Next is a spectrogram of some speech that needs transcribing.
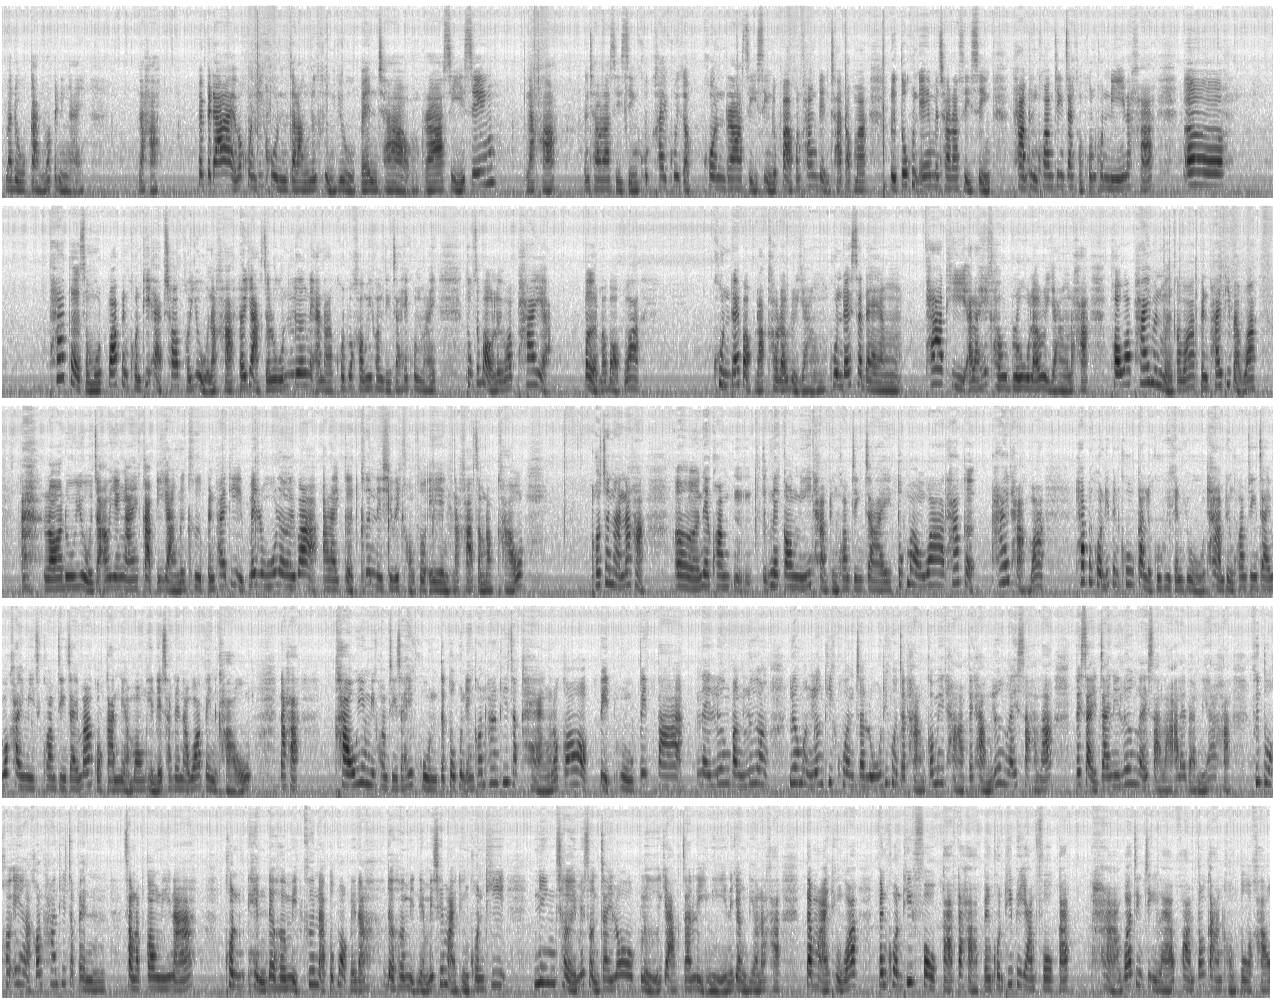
มาดูกันว่าเป็นยังไงนะคะเป็นไปได้ว่าคนที่คุณกำลังนึกถึงอยู่เป็นชาวราศีสิงห์นะคะเป็นชาวราศีสิงห์ใครคุยกับคนราศีสิงห์หรือเปล่าค่อนข้างเด่นชัดออกมา หรือตัวคุณเองเป็นชาวราศีสิงห์ถามถึงความจริงใจของคนคนนี้นะคะ เอ่อ ถ้าเกิดสมมุติว่าเป็นคนที่แอบชอบเขาอยู่นะคะแล้วอยากจะรู้เรื่องในอนาคตว่าเขามีความจริงใจให้คุณไหม ทุกจะบอกเลยว่าไพ่อะเปิดมาบอกว่า คุณได้บอกรักเขาแล้วหรือยัง คุณได้แสดงท่าทีอะไรให้เขารู้แล้วหรือยังนะคะ เพราะว่าไพ่มันเหมือนกับว่าเป็นไพ่ที่แบบว่าอะรอดูอยู่จะเอายังไงกับอีกอย่างหนึ่งคือเป็นไพ่ที่ไม่รู้เลยว่าอะไรเกิดขึ้นในชีวิตของตัวเองนะคะสำหรับเขา เพราะฉะนั้นนะคะ เอ่อในความในกองนี้ถามถึงความจริงใจ ตุ๊กมองว่าถ้าเกิดให้ถามว่า ถ้าเป็นคนที่เป็นคู่กันหรือคุยคุยกันอยู่ ถามถึงความจริงใจว่าใครมีความจริงใจมากกว่ากันเนี่ย มองเห็นได้ชัดเลยนะว่าเป็นเขานะคะ เขายังมีความจริงใจให้คุณ แต่ตัวคุณเองค่อนข้างที่จะแข็ง แล้วก็ปิดหูปิดตาในเรื่องบางเรื่อง เรื่องบางเรื่องที่ควรจะรู้ที่ควรจะถามก็ไม่ถามไปถามเรื่องไร้สาระ ไปใส่ใจในเรื่องไร้สาระอะไรแบบนี้ค่ะ คือตัวเขาเองอะค่อนข้างที่จะเป็นสำหรับกองนี้นะ คนเห็นเดอะเฮอร์มิตขึ้นอะตุ๊กบอกเลยนะเดอะเฮอร์มิตเนี่ยไม่ใช่หมายถึงคนที่นิ่งเฉยไม่สนใจโลกหรืออยากจะหลีกหนีนะอย่างเดียวนะคะ แต่หมายถึงว่าเป็นคนที่โฟกัสอะค่ะเป็นคนที่พยายามโฟกัสหาว่าจริง ๆ แล้วความต้องการของตัวเขา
